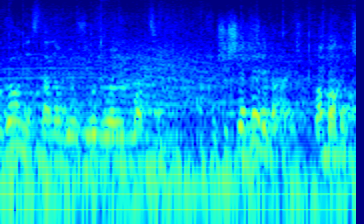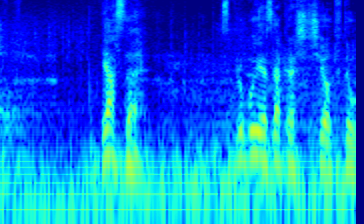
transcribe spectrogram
Ogony stanowią źródło ich mocy. Musisz się wyrwać. Pomogę ci. Jasne. Spróbuję zakraść się od tyłu.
